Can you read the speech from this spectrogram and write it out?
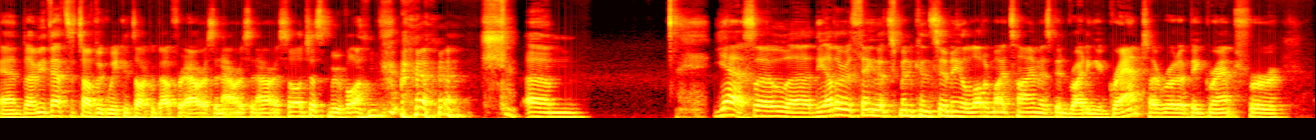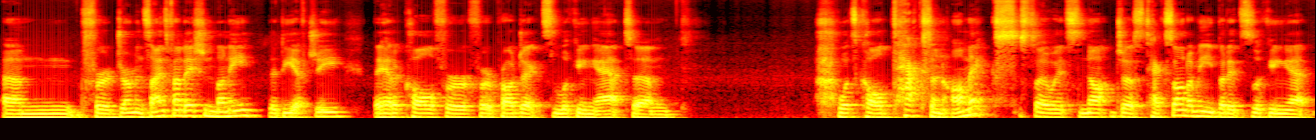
and I mean that's a topic we could talk about for hours and hours and hours. So I'll just move on. um, yeah, so uh, the other thing that's been consuming a lot of my time has been writing a grant. I wrote a big grant for um, for German Science Foundation money, the DFG. They had a call for for projects looking at um, what's called taxonomics. So it's not just taxonomy, but it's looking at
